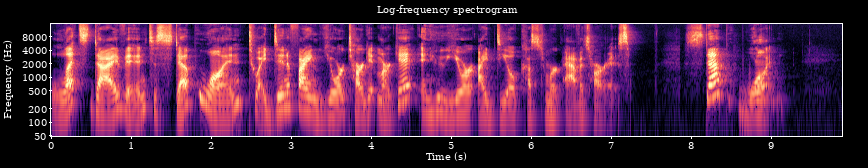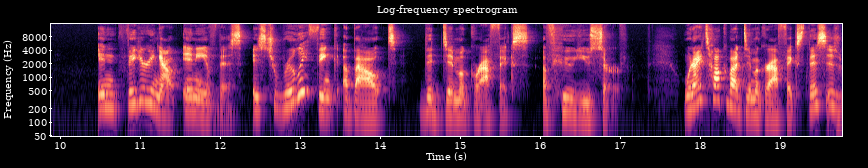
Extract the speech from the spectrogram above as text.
let's dive into step one to identifying your target market and who your ideal customer avatar is. Step one in figuring out any of this is to really think about the demographics of who you serve. When I talk about demographics, this is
